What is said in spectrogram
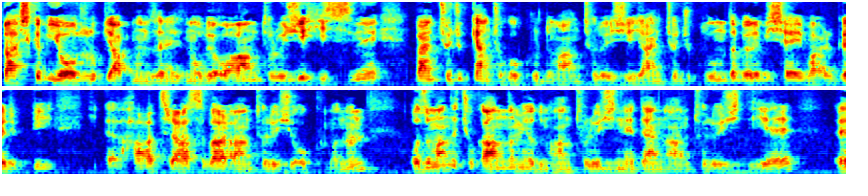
başka bir yolculuk yapmanıza neden oluyor. O antoloji hissini ben çocukken çok okurdum antoloji. Yani çocukluğumda böyle bir şey var. Garip bir e, hatırası var antoloji okumanın. O zaman da çok anlamıyordum antoloji neden antoloji diye. E,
